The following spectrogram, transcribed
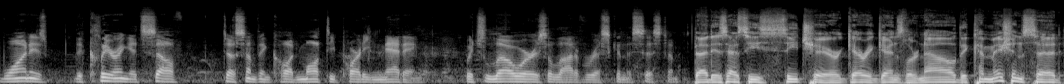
One is the clearing itself does something called multi party netting, which lowers a lot of risk in the system. That is SEC Chair Gary Gensler. Now, the Commission said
